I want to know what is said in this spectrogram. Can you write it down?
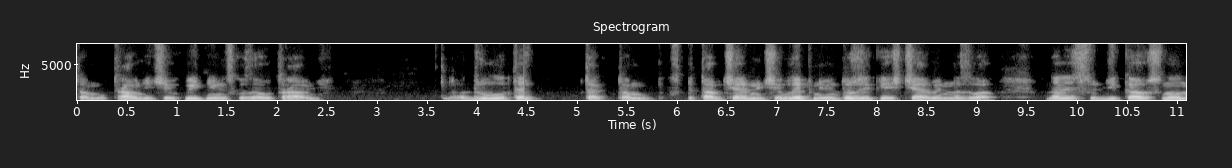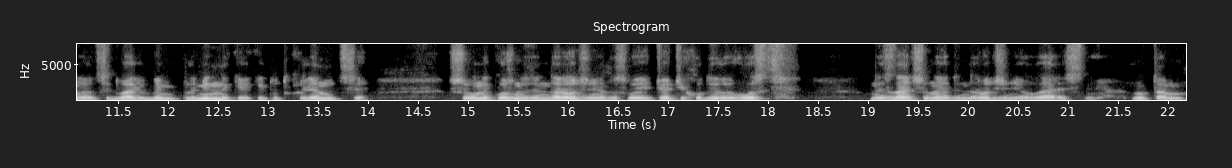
там у травні чи в квітні, він сказав у травні. А другого теж так там спитав червні чи в липні, він теж якийсь червень назвав. Далі судді кажуть, шановні, оці два любимі племінники, які тут клянуться, що вони кожен день народження до своєї тьоті ходили в гості, не знають, що в неї день народження у вересні. Ну там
